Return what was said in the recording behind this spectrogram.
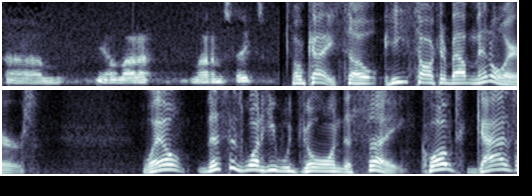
Um, you know, a lot of a lot of mistakes. Okay, so he's talking about mental errors. Well, this is what he would go on to say. Quote, guys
